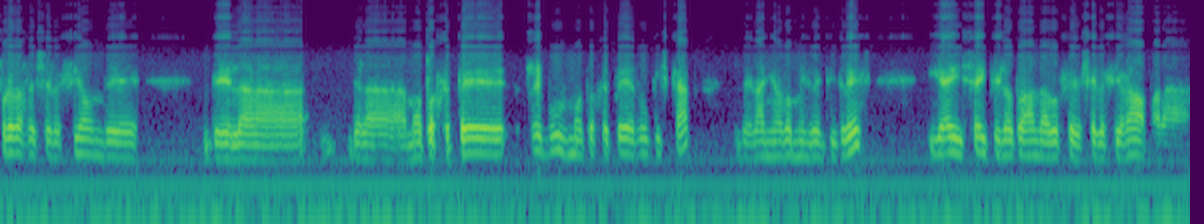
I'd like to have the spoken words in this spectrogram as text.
pruebas de selección de, de la de la MotoGP Red Bull MotoGP Rookies Cup del año 2023 y hay seis pilotos andaluces seleccionados para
